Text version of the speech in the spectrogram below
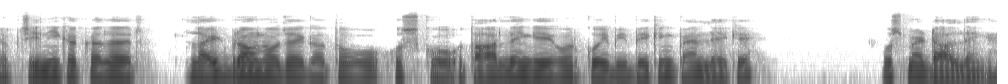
जब चीनी का कलर लाइट ब्राउन हो जाएगा तो उसको उतार लेंगे और कोई भी बेकिंग पैन लेके उसमें डाल देंगे।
